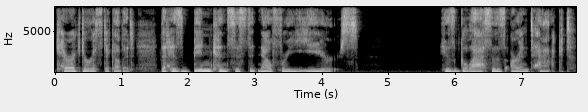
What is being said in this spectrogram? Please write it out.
characteristic of it that has been consistent now for years. His glasses are intact.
